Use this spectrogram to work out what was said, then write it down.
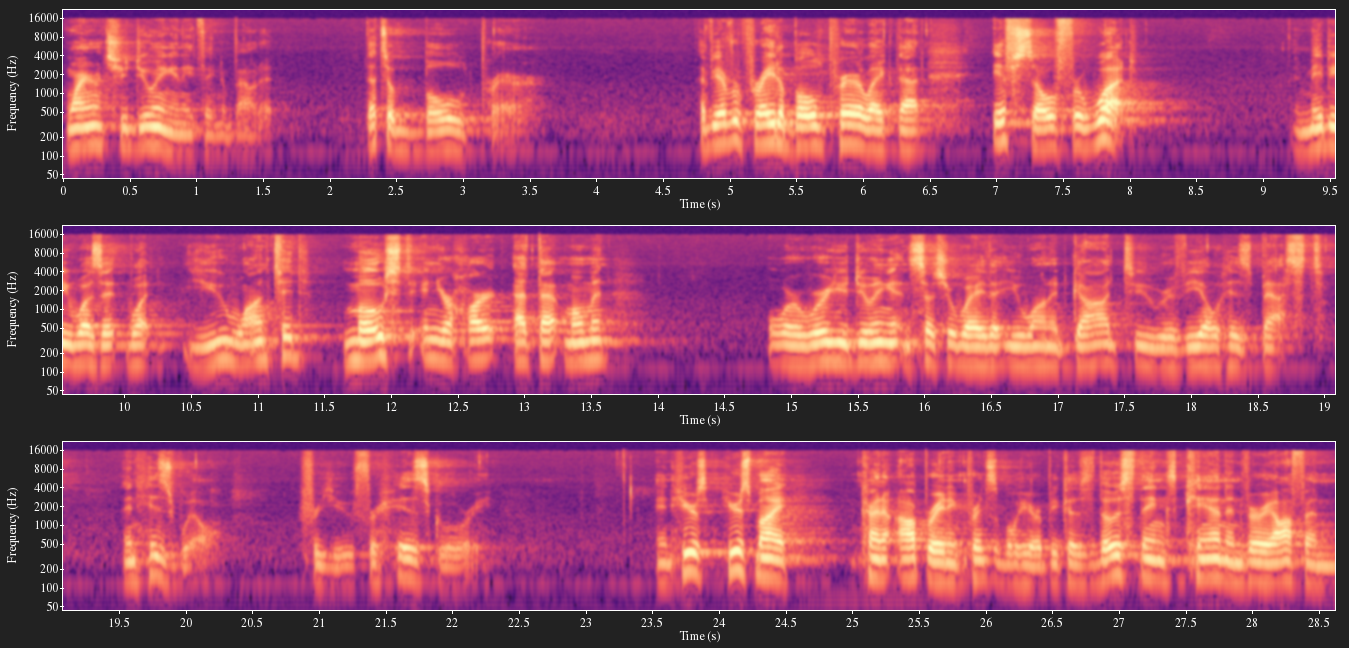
Why aren't you doing anything about it? That's a bold prayer. Have you ever prayed a bold prayer like that? If so, for what? And maybe was it what you wanted most in your heart at that moment? Or were you doing it in such a way that you wanted God to reveal His best and His will for you, for His glory? And here's, here's my kind of operating principle here because those things can and very often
